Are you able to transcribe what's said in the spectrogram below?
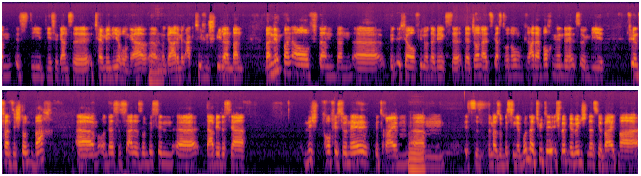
ähm, ist die, diese ganze Terminierung, ja, ähm, ja. gerade mit aktiven Spielern, wann, wann nimmt man auf, dann, dann äh, bin ich ja auch viel unterwegs. Der, der John als Gastronom, gerade am Wochenende, ist irgendwie 24 Stunden wach. Ähm, und das ist alles so ein bisschen, äh, da wir das ja nicht professionell betreiben, mhm. ähm, ist es immer so ein bisschen eine Wundertüte. Ich würde mir wünschen, dass wir bald mal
